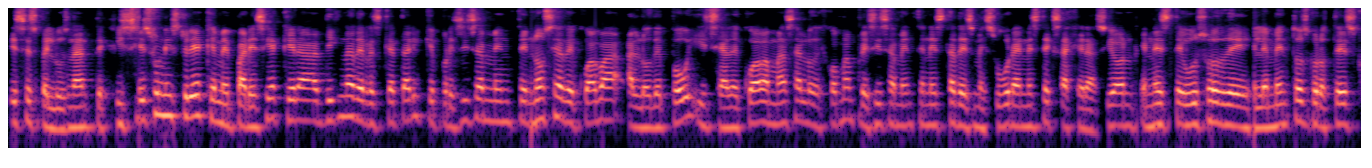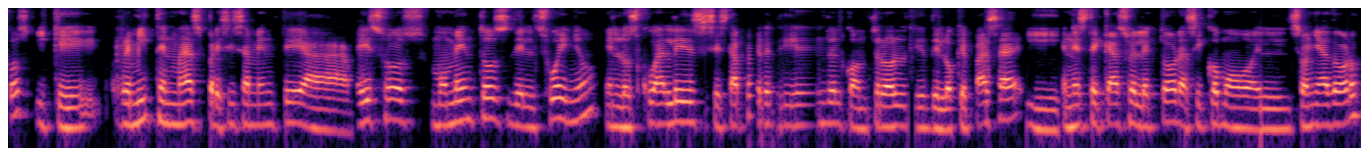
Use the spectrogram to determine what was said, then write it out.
es espeluznante. Y es una historia que me parecía que era digna de rescatar y que precisamente no se adecuaba a lo de Poe y se adecuaba más a lo de Hoffman precisamente en esta desmesura, en esta exageración, en este uso de elementos grotescos y que remiten más precisamente a esos momentos del sueño en los cuales se está perdiendo el control de lo que pasa y en este caso el lector, así como el soñador,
